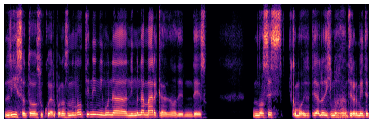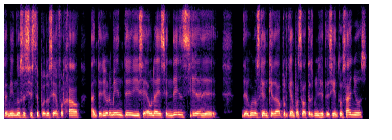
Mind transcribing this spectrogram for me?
liso todo su cuerpo, no, no tiene ninguna, ninguna marca ¿no? de, de eso. No sé, como ya lo dijimos anteriormente, también no sé si este pueblo se ha forjado anteriormente y sea una descendencia de, de algunos que han quedado porque han pasado 3.700 años,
